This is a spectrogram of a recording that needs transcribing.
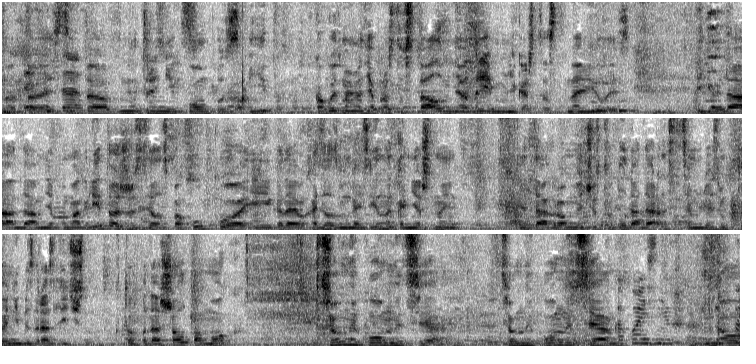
Ну, то есть это внутренний компас бит. В какой-то момент я просто встал, у меня время, мне кажется, остановилось. И когда, да, мне помогли тоже сделать покупку, и когда я выходил из магазина, конечно, это огромное чувство благодарности тем людям, кто не безразличен, кто подошел, помог. В темной комнате, в темной комнате, Какой из них? ну,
